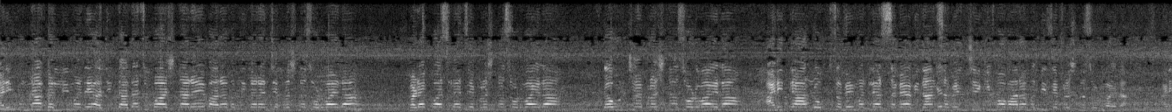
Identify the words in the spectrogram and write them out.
आणि पुन्हा गल्लीमध्ये अजितदादाच उभा असणार आहे बारामतीकरांचे प्रश्न सोडवायला खडकवासल्याचे प्रश्न सोडवायला दौंडचे प्रश्न सोडवायला आणि त्या लोकसभेमधल्या सगळ्या विधानसभेचे किंवा बारामतीचे प्रश्न सोडवायला. आणि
